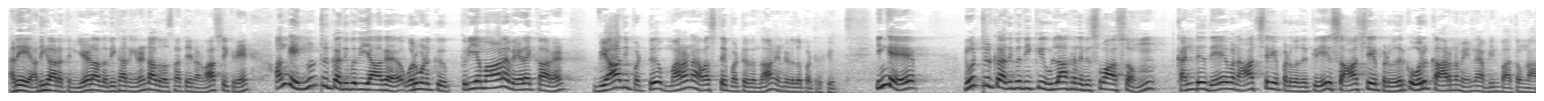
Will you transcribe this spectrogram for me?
அதே அதிகாரத்தின் ஏழாவது அதிகாரம் இரண்டாவது வசனத்தை நான் வாசிக்கிறேன். அங்கே நூற்றுக்கு அதிபதியாக ஒருவனுக்கு பிரியமான வேலைக்காரன் வியாதிப்பட்டு மரண அவஸ்தைப்பட்டிருந்தான் என்று எழுதப்பட்டிருக்கு. இங்கே நூற்றுக்கு அதிபதிக்கு உள்ளாகிற விசுவாசம் கண்டு தேவன் ஆச்சரியப்படுவதற்கு இயேசு ஆச்சரியப்படுவதற்கு ஒரு காரணம் என்ன அப்படின்னு பார்த்தோம்னா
